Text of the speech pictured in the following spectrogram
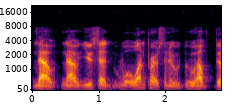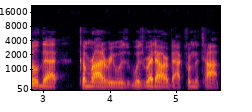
Now, now you said one person who who helped build that camaraderie was was Red Auerbach from the top.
